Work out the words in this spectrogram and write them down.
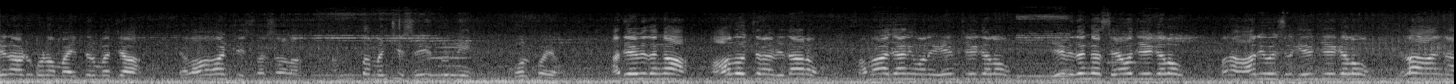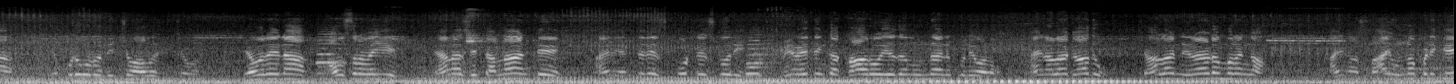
ఏనాడు కూడా మా ఇద్దరి మధ్య ఎలాంటి స్పర్శల అంత మంచి స్నేహితుడిని కోల్పోయాం. అదేవిధంగా ఆలోచన విధానం సమాజానికి మనం ఏం చేయగలం ఏ విధంగా సేవ చేయగలం మన ఆదివాసులకు ఏం చేయగలం ఇలా ఆయన ఎప్పుడు కూడా నిత్యం ఆలోచించేవారు. ఎవరైనా అవసరమయ్యి ఏమైనా శెట్టి అన్నా అంటే ఆయన వెంటనే స్కూటర్ వేసుకొని మేమైతే ఇంకా కారు ఏదైనా ఉందా అనుకునేవాళ్ళం. ఆయన అలా కాదు. చాలా నిరాడంబరంగా ఆయన స్థాయి ఉన్నప్పటికీ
